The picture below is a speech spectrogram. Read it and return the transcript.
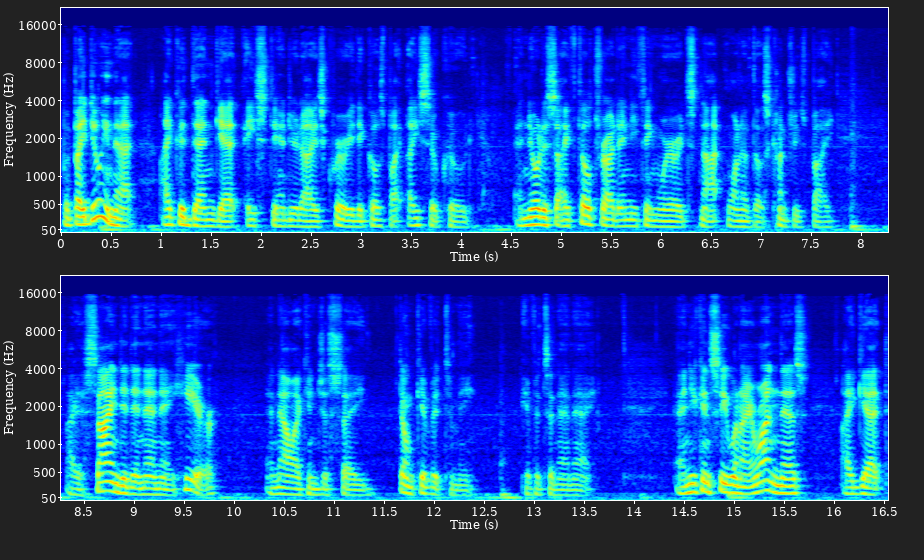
But by doing that, I could then get a standardized query that goes by ISO code. And notice I filter out anything where it's not one of those countries by, I assigned it an NA here, and now I can just say, don't give it to me if it's an NA. And you can see when I run this, I get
